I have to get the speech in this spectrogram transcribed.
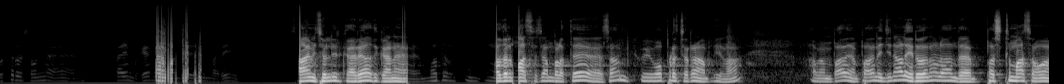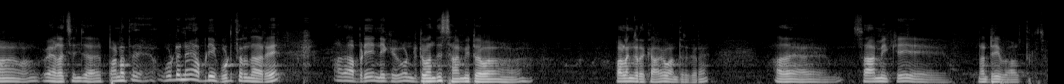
உத்தரவு சொன்ன டைமுக்கு நான் வந்து இந்த மாதிரி சாமி சொல்லியிருக்காரு. அதுக்கான முதல் முதல் மாத சம்பளத்தை சாமிக்கு ஒப்படைச்சிடறோம் அப்படின்னா அவன் ப பதினஞ்சு நாள் இருபது நாள் அந்த ஃபஸ்ட்டு மாதம் வேலை செஞ்ச பணத்தை உடனே அப்படியே கொடுத்துருந்தாரு. அதை அப்படியே இன்றைக்கி கொண்டுட்டு வந்து சாமிகிட்ட வழங்குறதுக்காக வந்திருக்கிறேன். அதை சாமிக்கு நன்றி வாழ்த்துக்கிறேன்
